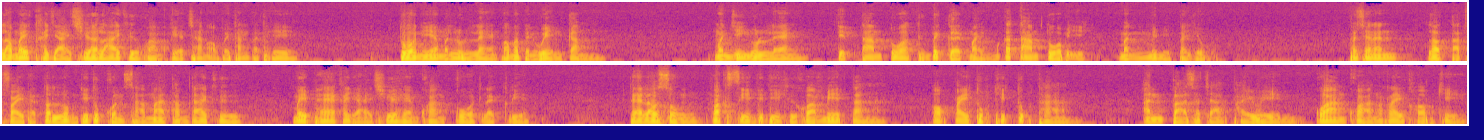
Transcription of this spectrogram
เราไม่ขยายเชื้อร้ายคือความเกลียดชังออกไปทั้งประเทศ ตัวนี้มันรุนแรงเพราะมันเป็นเวรกรรม มันยิ่งรุนแรงติดตามตัวถึงไปเกิดใหม่ มันก็ตามตัวไปอีก มันไม่มีประโยชน์ เพราะฉะนั้นเราตัดไฟแต่ต้นลมที่ทุกคนสามารถทำได้คือ ไม่แพร่ขยายเชื้อแห่งความโกรธและเกลียด แต่เราส่งวัคซีนที่ดีคือความเมตตาออกไปทุกทิศทุกทาง อันปราศจากภัยเวรกว้างขวางไร้ขอบเขต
